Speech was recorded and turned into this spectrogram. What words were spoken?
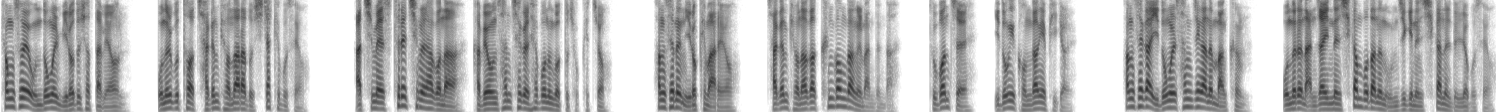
평소에 운동을 미뤄두셨다면 오늘부터 작은 변화라도 시작해보세요. 아침에 스트레칭을 하거나 가벼운 산책을 해보는 것도 좋겠죠. 황새는 이렇게 말해요. 작은 변화가 큰 건강을 만든다. 두 번째, 이동이 건강의 비결. 황새가 이동을 상징하는 만큼 오늘은 앉아있는 시간보다는 움직이는 시간을 늘려보세요.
